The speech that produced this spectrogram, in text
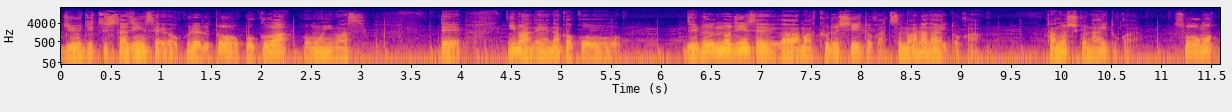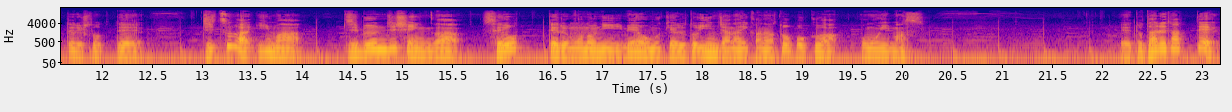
充実した人生が送れると僕は思います。で、今ね、なんかこう、自分の人生がま苦しいとかつまらないとか、楽しくないとか、そう思ってる人って、実は今、自分自身が背負ってるものに目を向けるといいんじゃないかなと僕は思います。えっ、と、誰だって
